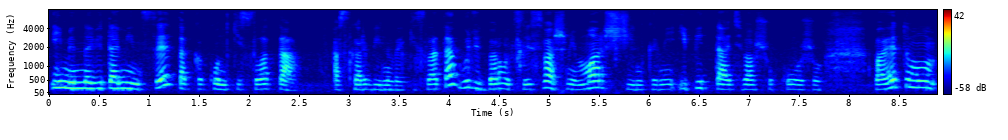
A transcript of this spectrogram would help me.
именно витамин С, так как он кислота, аскорбиновая кислота, будет бороться и с вашими морщинками, и питать вашу кожу. Поэтому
